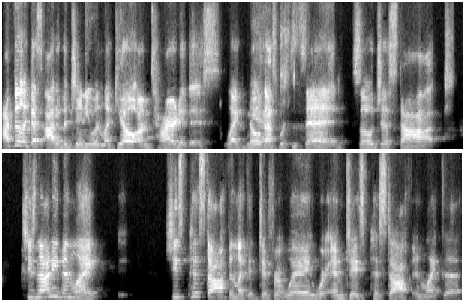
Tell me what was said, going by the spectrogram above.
I feel like that's out of a genuine, like, yo, I'm tired of this. Like, no, yeah. that's what you said. So just stop. She's not even like, she's pissed off in like a different way where MJ's pissed off in like a,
